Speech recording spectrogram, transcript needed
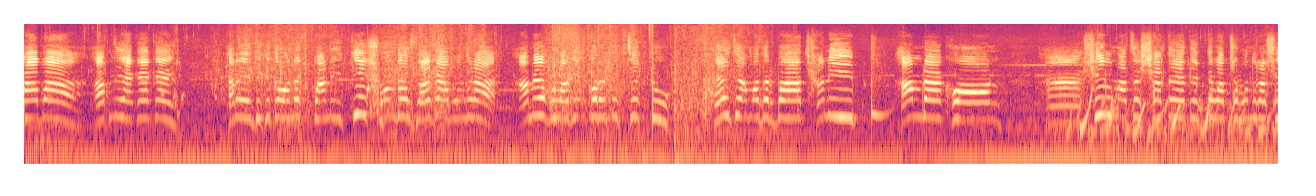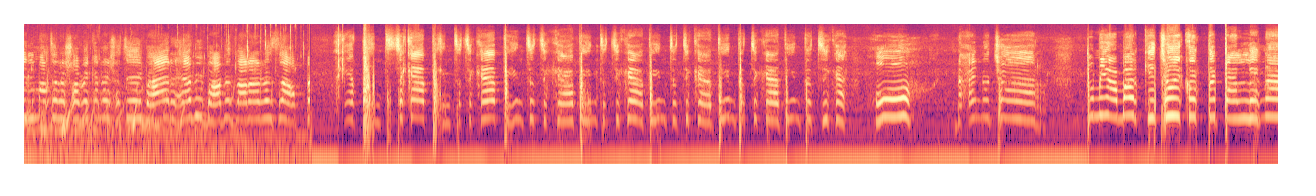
বাবা। আপনি একা একাই। আরে, এদিকে তো অনেক পানি। কি সুন্দর জায়গা, বন্ধুরা। আমিও ব্লগিং করে নিচ্ছি একটু। এই যে আমাদের বাজ, হানিফ। আমরা এখন শিল মাছের সাথে দেখতে পাচ্ছ, বন্ধুরা। শিল মাছেরা সব এখানে এসেছে। এই ভাইয়ের হেভি ভাবে দাঁড়ায় রয়েছে। তিনটা চিকা তিনটা চিকা তিনটা চিকা তিনটা চিকা তিনটা চিকা তিনটা চিকা। ও ডাইনোসর তুমি আমার কিছুই করতে পারলে না।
